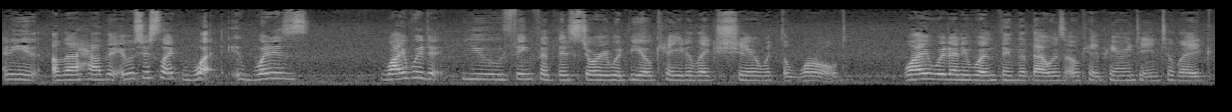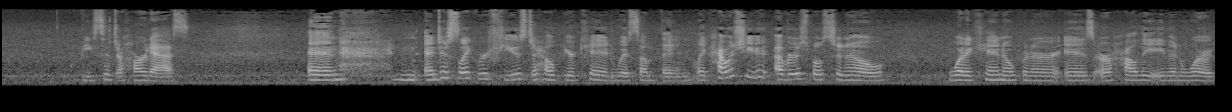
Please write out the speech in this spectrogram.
any of that happened it was just like what what is why would you think that this story would be okay to like share with the world? Why would anyone think that that was okay parenting to like be such a hard ass? And and just like refuse to help your kid with something. Like how is she ever supposed to know what a can opener is or how they even work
